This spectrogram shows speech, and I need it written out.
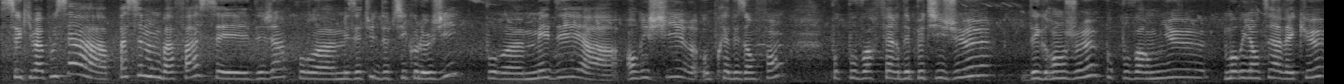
Ce qui m'a poussé à passer mon BAFA, c'est déjà pour euh, mes études de psychologie, pour euh, m'aider à enrichir auprès des enfants, pour pouvoir faire des petits jeux, des grands jeux pour pouvoir mieux m'orienter avec eux.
